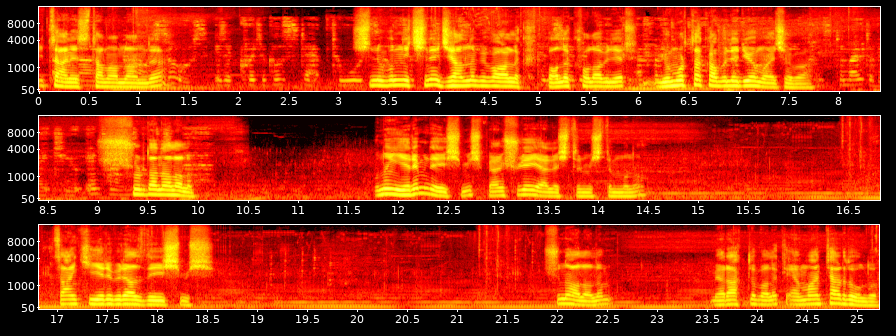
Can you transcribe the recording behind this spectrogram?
Bir tanesi tamamlandı. Şimdi bunun içine canlı bir varlık, balık olabilir. Yumurta kabul ediyor mu acaba? Şuradan alalım. Bunun yeri mi değişmiş? Ben şuraya yerleştirmiştim bunu. Sanki yeri biraz değişmiş. Şunu alalım. Meraklı balık. Envanter doldu.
